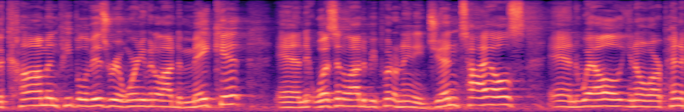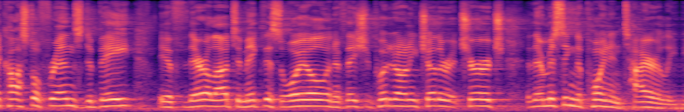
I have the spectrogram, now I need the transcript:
the common people of Israel weren't even allowed to make it, and it wasn't allowed to be put on any Gentiles. And well, you know, our Pentecostal friends debate if they're allowed to make this oil and if they should put it on each other at church. They're missing the point entirely.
